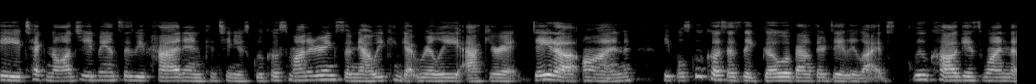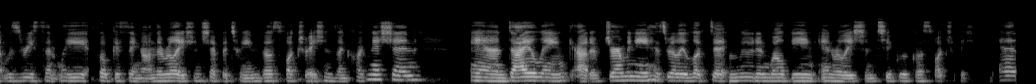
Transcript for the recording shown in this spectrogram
the technology advances we've had in continuous glucose monitoring. So now we can get really accurate data on people's glucose as they go about their daily lives. GluCog is one that was recently focusing on the relationship between those fluctuations and cognition. And Dialink out of Germany has really looked at mood and well being in relation to glucose fluctuations. And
